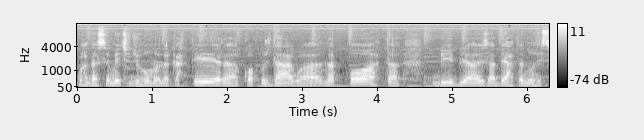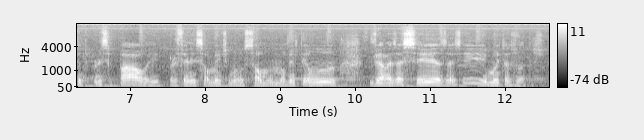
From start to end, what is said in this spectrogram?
guardar semente de romã na carteira, copos d'água na porta, bíblias abertas no recinto principal e preferencialmente no Salmo 91, velas acesas e muitas outras.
